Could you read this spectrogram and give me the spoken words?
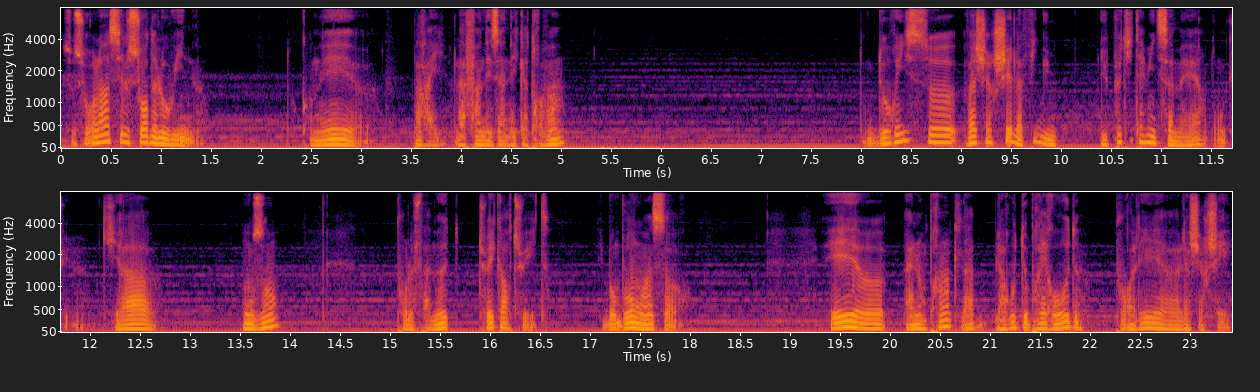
ce soir-là, c'est le soir d'Halloween. Donc on est, euh, pareil, la fin des années 80. Donc Doris va chercher la fille du petit ami de sa mère, qui a 11 ans, pour le fameux trick or treat, les bonbons ou un sort. Et euh, elle emprunte la, route de Bray Road pour aller la chercher.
